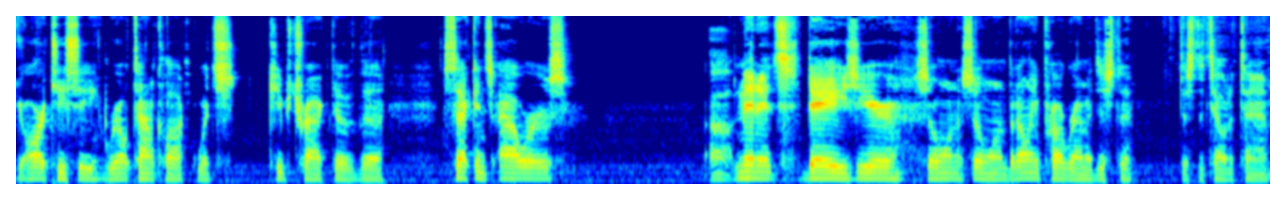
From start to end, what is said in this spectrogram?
your RTC real time clock, which keeps track of the seconds, hours, uh, minutes, days, year, so on and so on. But I only program it just to just to tell the time.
